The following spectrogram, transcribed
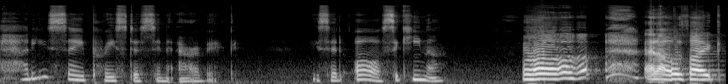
how do you say priestess in Arabic? He said, oh, Sakina. and I was like,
